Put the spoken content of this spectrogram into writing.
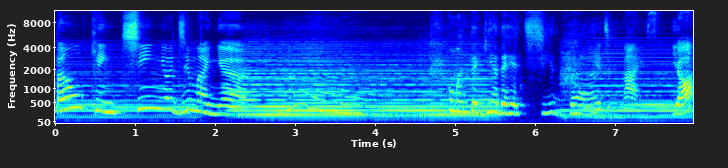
Pão quentinho de manhã. Hum, com manteiguinha derretida. Ai, é demais. E ó,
